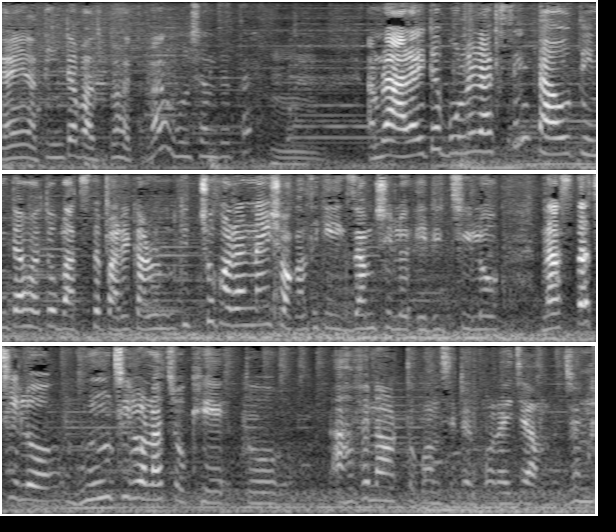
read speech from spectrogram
জানি না তিনটা বাজবে হয়তো না গুলশান যেতে? আমরা আড়াইটা বলে রাখছি তাও তিনটা হয়তো বাঁচতে পারে কারণ কিচ্ছু করার নাই। সকাল থেকে এক্সাম ছিল এডিট ছিল নাস্তা ছিল ঘুম ছিল না চোখে তো হাফ এন আওয়ার তো কনসিডার করাই যায় আমাদের জন্য।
